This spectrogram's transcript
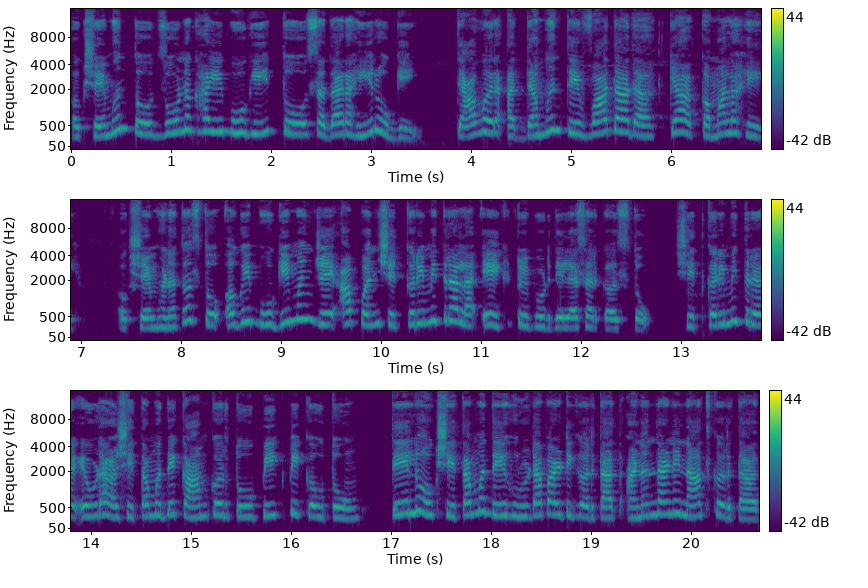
अक्षय म्हणतो जो न खाई भोगी तो सदा राही रोगी. त्यावर आद्या म्हणते वा दादा क्या कमाल आहे. अक्षय म्हणत असतो अगदी भोगी म्हणजे आपण शेतकरी मित्राला एक ट्रिब्यूट दिल्यासारखं असतो. शेतकरी मित्र एवढा शेतामध्ये काम करतो पीक पिकवतो. ते लोक शेतामध्ये हुरडा पार्टी करतात आनंदाने नाच करतात.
